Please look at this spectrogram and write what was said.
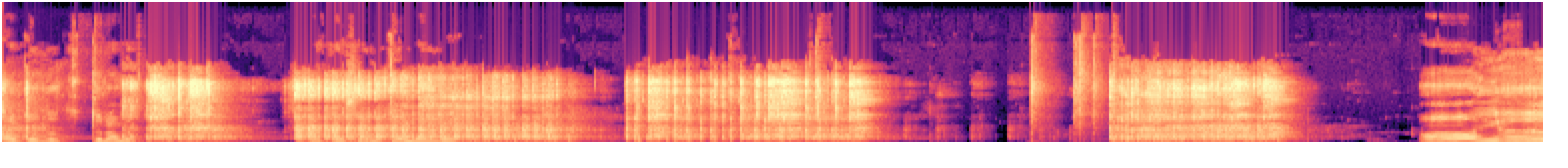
Arkada tutturamadım. Arkadaşlar Victor ben bu. Hayır.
